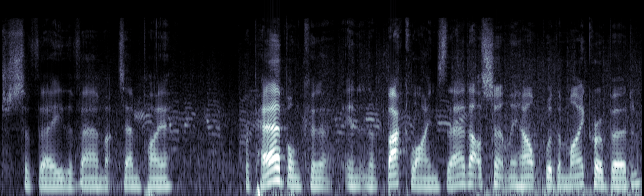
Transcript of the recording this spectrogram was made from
just survey the Wehrmacht Empire. Repair bunker in the back lines there. That'll certainly help with the micro burden.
